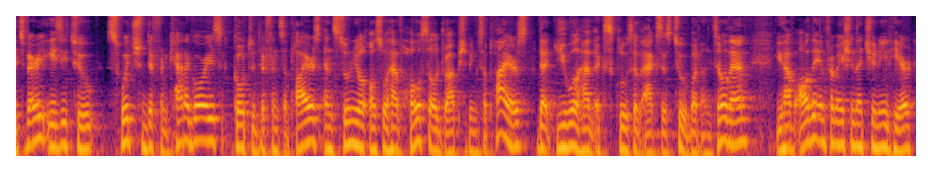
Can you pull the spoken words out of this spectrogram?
It's very easy to switch to different categories, go to different suppliers, and soon you'll also have wholesale dropshipping suppliers that you will have exclusive access to. But until then, you have all the information that you need here.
